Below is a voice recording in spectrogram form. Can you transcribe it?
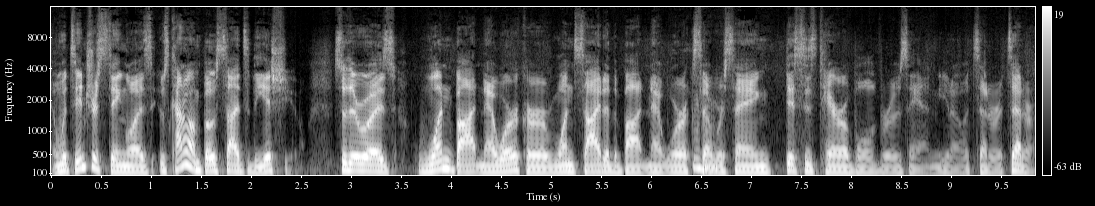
And what's interesting was it was kind of on both sides of the issue. So there was one bot network or one side of the bot networks that were saying, this is terrible of Roseanne, you know, et cetera, et cetera.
